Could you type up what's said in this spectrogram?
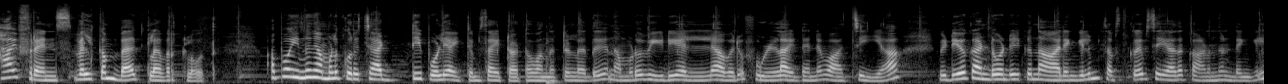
Hi friends welcome back clever cloth അപ്പോൾ ഇന്ന് നമ്മൾ കുറച്ച് അടിപൊളി ഐറ്റംസ് ആയിട്ടാട്ടോ വന്നിട്ടുള്ളത്. നമ്മുടെ വീഡിയോ എല്ലാവരും ഫുള്ളായിട്ട് തന്നെ വാച്ച് ചെയ്യുക. വീഡിയോ കണ്ടുകൊണ്ടിരിക്കുന്ന ആരെങ്കിലും സബ്സ്ക്രൈബ് ചെയ്യാതെ കാണുന്നുണ്ടെങ്കിൽ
